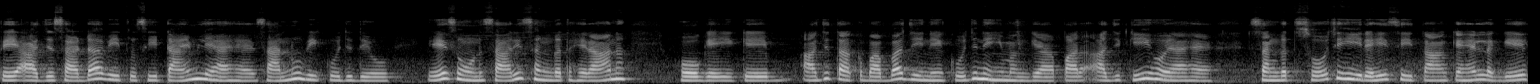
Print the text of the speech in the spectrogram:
ਤੇ ਅੱਜ ਸਾਡਾ ਵੀ ਤੁਸੀਂ ਟਾਈਮ ਲਿਆ ਹੈ, ਸਾਨੂੰ ਵੀ ਕੁਝ ਦਿਓ। ਇਹ ਸੁਣ ਸਾਰੀ ਸੰਗਤ ਹੈਰਾਨ ਹੋ ਗਈ ਕਿ ਅੱਜ ਤੱਕ ਬਾਬਾ ਜੀ ਨੇ ਕੁਝ ਨਹੀਂ ਮੰਗਿਆ, ਪਰ ਅੱਜ ਕੀ ਹੋਇਆ ਹੈ? ਸੰਗਤ ਸੋਚ ਹੀ ਰਹੀ ਸੀ ਤਾਂ ਕਹਿਣ ਲੱਗੇ,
